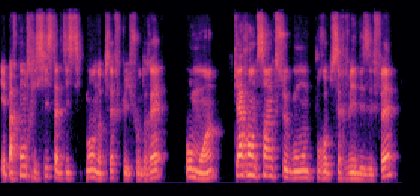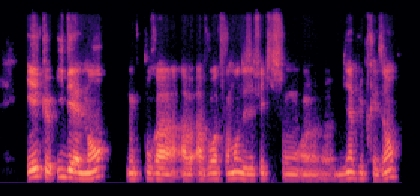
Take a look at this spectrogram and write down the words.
Et par contre, ici, statistiquement, on observe qu'il faudrait au moins 45 secondes pour observer des effets et que, idéalement, donc pour avoir vraiment des effets qui sont euh, bien plus présents,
